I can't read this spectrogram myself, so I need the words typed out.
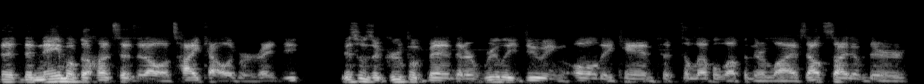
the, the name of the hunt says it all. It's high caliber, right? This was a group of men that are really doing all they can to, to level up in their lives outside of their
